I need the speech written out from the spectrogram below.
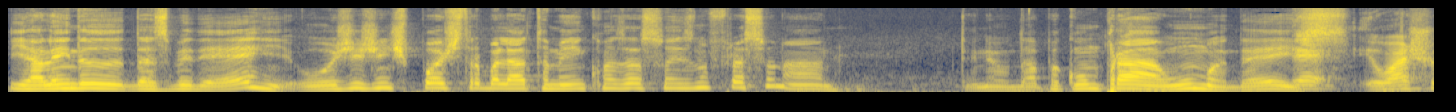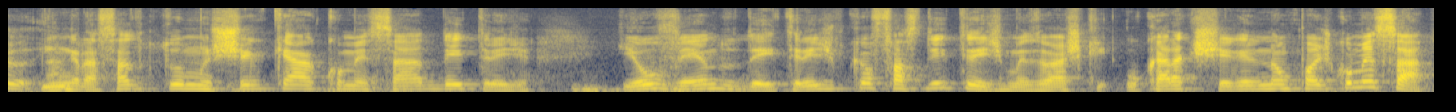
E além do- das BDR, hoje a gente pode trabalhar também com as ações no fracionário. Entendeu? Dá para comprar uma, É, dez. eu acho engraçado que todo mundo chega que a começar day trade. Eu vendo day trade porque eu faço day trade, mas eu acho que o cara que chega ele não pode começar.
